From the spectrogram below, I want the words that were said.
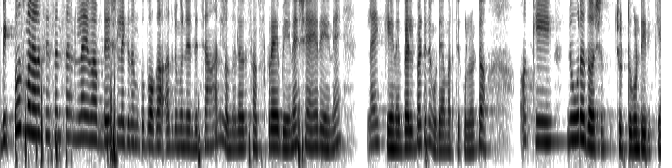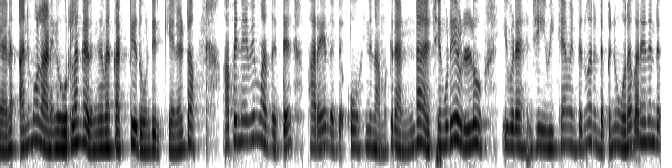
Big Boss Malayalam season seven live അപ്ഡേഷനിലേക്ക് നമുക്ക് പോകാം. അതിന് മുന്നേ എന്റെ ചാനൽ ഒന്നും എല്ലാവരും സബ്സ്ക്രൈബ് ചെയ്യണേ ഷെയർ ചെയ്യണേ ലൈക്ക് ചെയ്യണേ ബെൽ ബട്ടൺ കൂടി അമർത്തിക്കൊള്ളൂ കേട്ടോ ഓക്കെ നൂറ് ദോശ ചുട്ടുകൊണ്ടിരിക്കുകയാണ്. അനുമോളാണെങ്കിൽ ഉരുളം കിഴങ്ങിനെ കട്ട് ചെയ്തുകൊണ്ടിരിക്കുകയാണ് കേട്ടോ അപ്പം നെവിൻ വന്നിട്ട് പറയുന്നുണ്ട് ഓ ഇനി നമുക്ക് രണ്ടാഴ്ചയും കൂടിയേ ഉള്ളൂ ഇവിടെ ജീവിക്കാൻ വേണ്ടിയെന്ന് പറയുന്നുണ്ട് അപ്പം നൂറ പറയുന്നുണ്ട്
